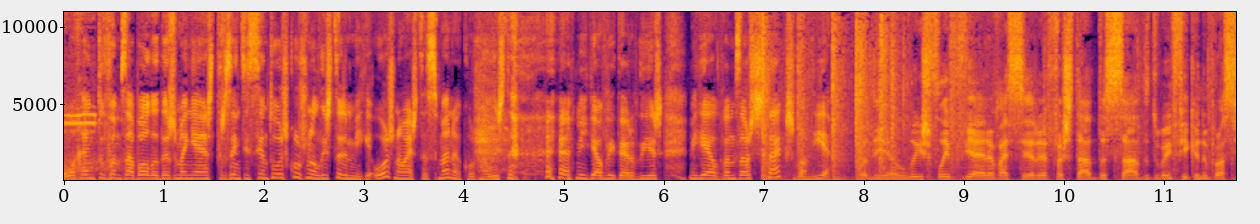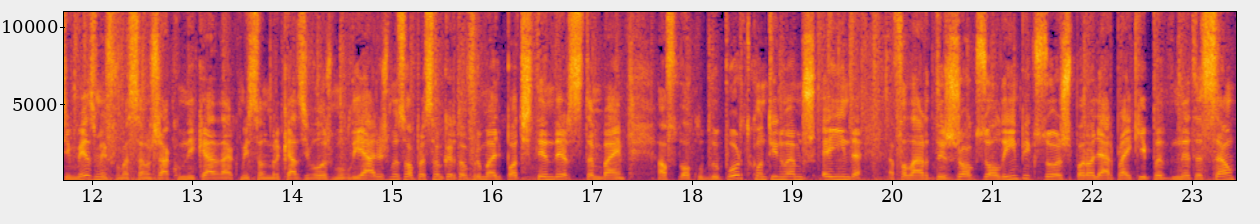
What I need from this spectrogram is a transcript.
O arranque do Vamos à Bola das Manhãs 360 hoje com o jornalista Miguel. Hoje não, esta semana, com o jornalista Miguel Viterbo Dias. Miguel, vamos aos destaques. Bom dia. Bom dia. Luís Felipe Vieira vai ser afastado da SAD do Benfica no próximo mês, uma informação já comunicada à Comissão de Mercados e Valores Mobiliários, mas a Operação Cartão Vermelho pode estender-se também ao Futebol Clube do Porto. Continuamos ainda a falar de Jogos Olímpicos, hoje para olhar para a equipa de natação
